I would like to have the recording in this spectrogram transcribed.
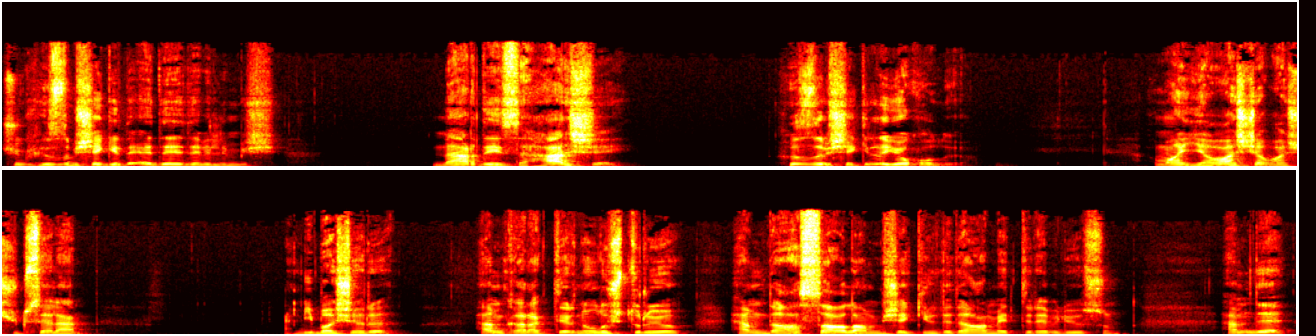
Çünkü hızlı bir şekilde elde edebilmiş neredeyse her şey hızlı bir şekilde yok oluyor. Ama yavaş yavaş yükselen bir başarı hem karakterini oluşturuyor hem daha sağlam bir şekilde devam ettirebiliyorsun. Hem de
